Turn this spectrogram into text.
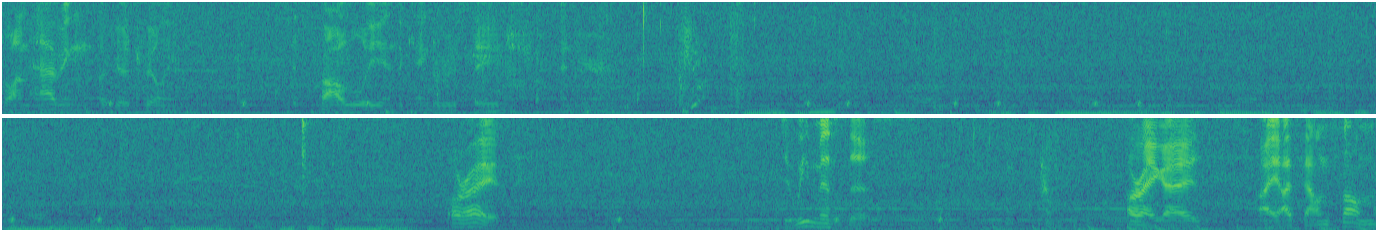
So I'm having a good feeling. It's probably in the kangaroo stage in here. Alright. Did we miss this? Alright guys, I, I found some.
